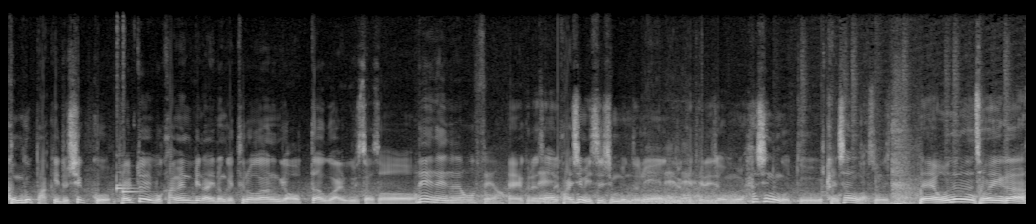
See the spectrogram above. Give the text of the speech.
공급받기도 쉽고 별도의 뭐 가맹비나 이런 게 들어가는 게 없다고 알고 있어서 네네네, 없어요. 네, 그래서 네. 관심 있으신 분들은 네네네. 이렇게 대리점을 하시는 것도 괜찮은 것 같습니다. 네, 오늘은 저희가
